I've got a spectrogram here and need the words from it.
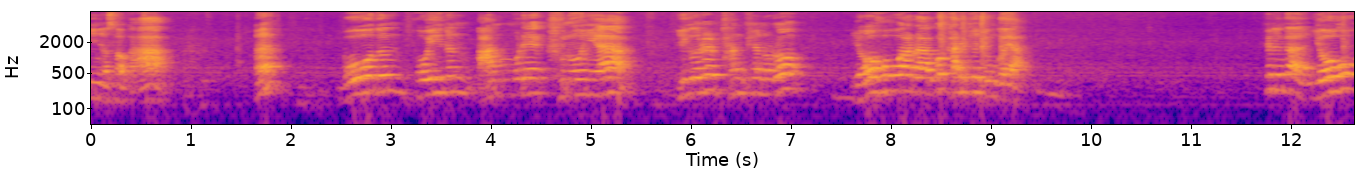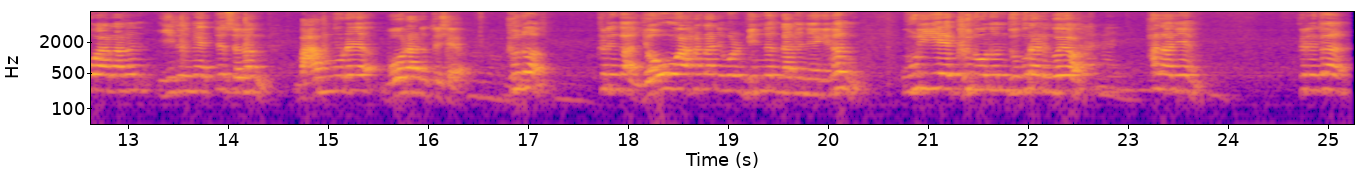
이 녀석아. 어? 모든 보이는 만물의 근원이야. 이거를 방편으로 여호와라고 가르쳐 준 거야. 그러니까 여호와라는 이름의 뜻은 만물의 뭐라는 뜻이에요? 근원. 그러니까 여호와 하나님을 믿는다는 얘기는 우리의 근원은 누구라는 거예요? 하나님. 그러니까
